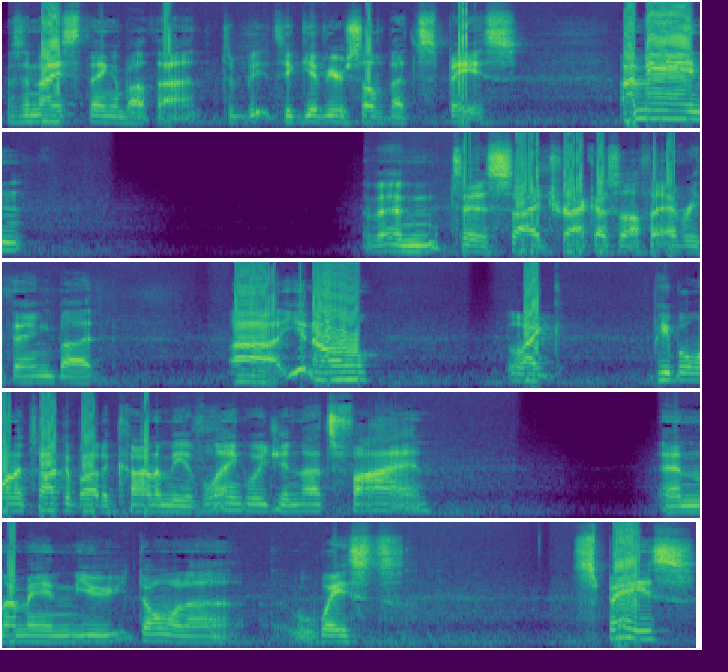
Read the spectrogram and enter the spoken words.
There's a nice thing about that to be to give yourself that space. I mean, then to sidetrack us off of everything, but uh, you know, like people want to talk about economy of language, and that's fine. And I mean, you don't want to waste space,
